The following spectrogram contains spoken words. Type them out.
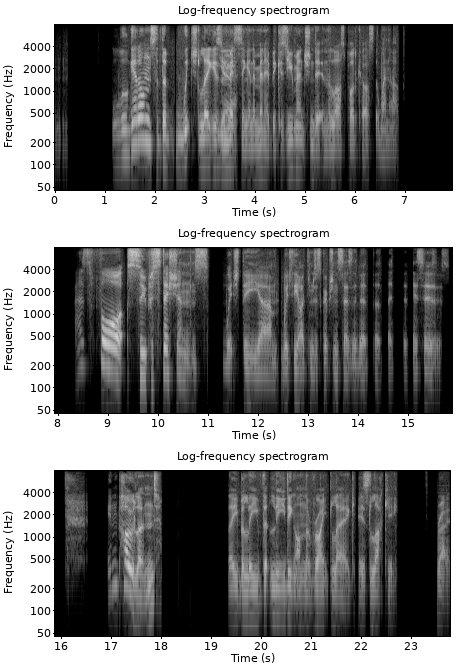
Hmm. We'll get on to the which leg is Yeah. missing in a minute because you mentioned it in the last podcast that went up. As for superstitions, which the um, which the item description says that it, that, that, that this is, in Poland, they believe that leading on the right leg is lucky. Right.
